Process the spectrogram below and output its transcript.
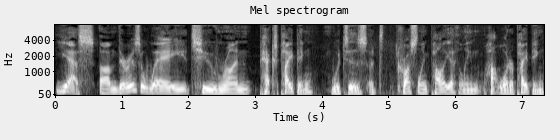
yes, um, there is a way to run PEX piping, which is a cross-linked polyethylene hot water piping,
